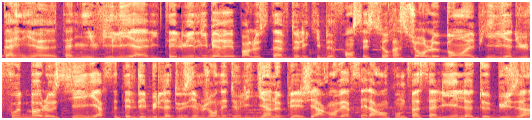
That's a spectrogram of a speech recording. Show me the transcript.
Tani, euh, Tani Vili a été lui libéré par le staff de l'équipe de France et sera sur le banc. Et puis il y a du football aussi. Hier c'était le début de la 12e journée de Ligue 1. Le PSG a renversé la rencontre face à Lille, de buts à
